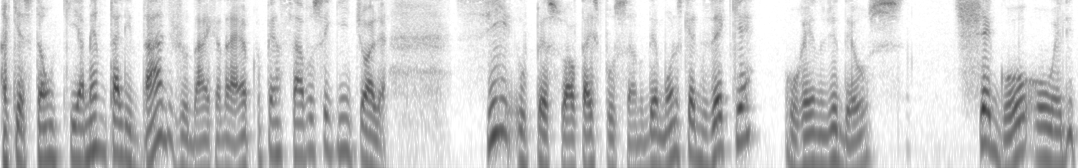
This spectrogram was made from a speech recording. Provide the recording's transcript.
a questão que a mentalidade judaica da época pensava o seguinte: olha, se o pessoal está expulsando demônios, quer dizer que o reino de Deus chegou ou ele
